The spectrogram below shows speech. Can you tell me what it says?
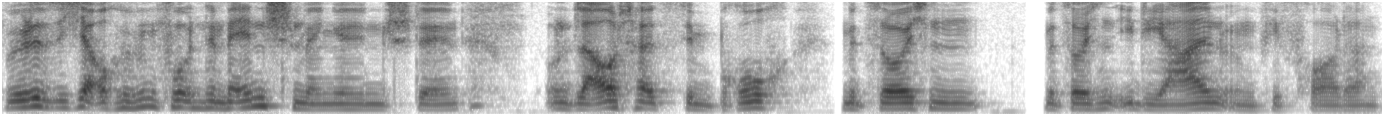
würde sich ja auch irgendwo in eine Menschenmenge hinstellen und lauthals den Bruch mit solchen, mit solchen Idealen irgendwie fordern.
